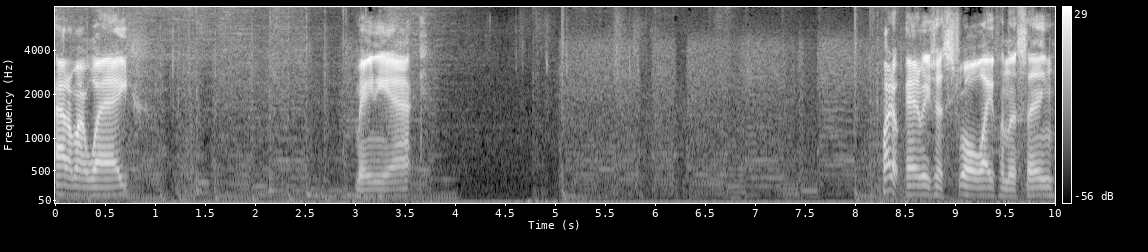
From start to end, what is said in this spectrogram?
out of my way. Maniac. Why do enemies just stroll away from this thing?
